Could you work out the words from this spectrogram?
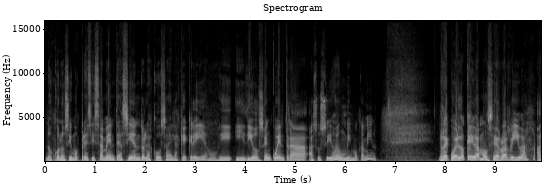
nos conocimos precisamente haciendo las cosas en las que creíamos y, Dios encuentra a sus hijos en un mismo camino. Recuerdo que íbamos cerro arriba a,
